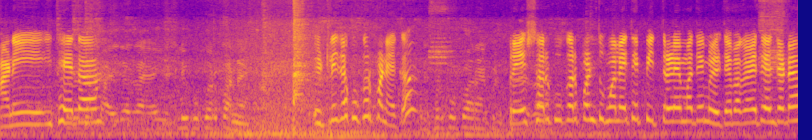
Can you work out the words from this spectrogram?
आणि इथे आता इडली कुकर पण आहे. इडलीचा कुकर पण आहे का? प्रेशर कुकर पण- प्रेशर कुकर पण तुम्हाला इथे पितळेमध्ये मिळते. बघा त्यांच्याकडे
